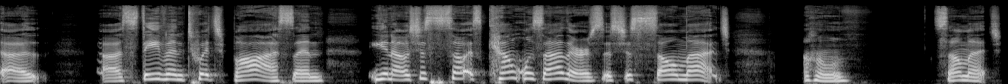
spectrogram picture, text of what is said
uh, uh, Stephen Twitch Boss. And, you know, it's just so, it's countless others. It's just so much. Um, so much,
